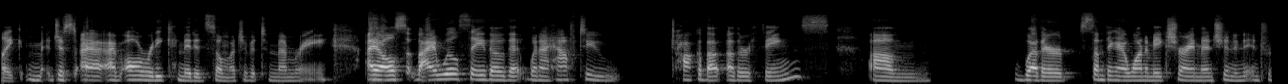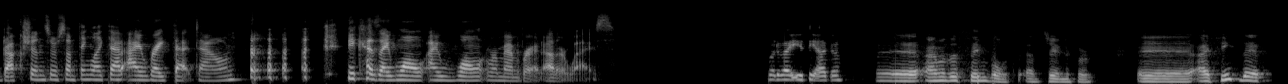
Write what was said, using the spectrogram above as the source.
like just I, I've already committed so much of it to memory. I also I will say though that when I have to talk about other things, um, whether something I want to make sure I mention in introductions or something like that, I write that down because I won't I won't remember it otherwise. What about you, Thiago? Uh, I'm on the same boat as Jennifer. Uh, I think that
